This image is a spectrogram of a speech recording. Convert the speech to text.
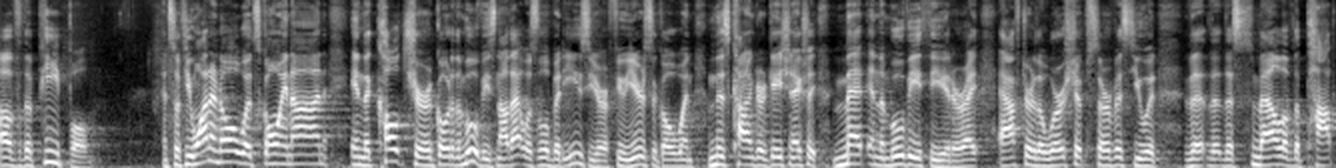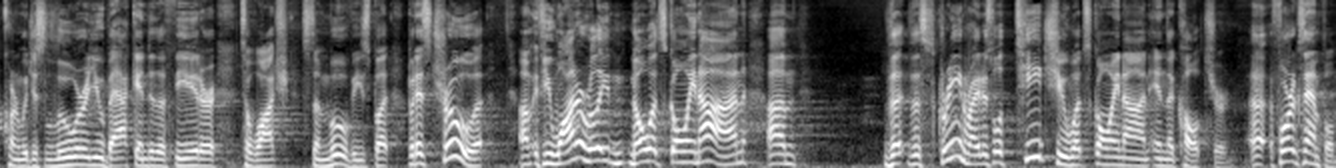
of the people. And so, if you want to know what's going on in the culture, go to the movies. Now, that was a little bit easier a few years ago when this congregation actually met in the movie theater, right? After the worship service, you would, the, the, the smell of the popcorn would just lure you back into the theater to watch some movies. But, but it's true. Um, if you want to really know what's going on, um, the, the screenwriters will teach you what's going on in the culture. Uh, for example,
